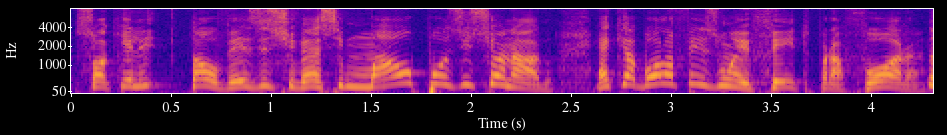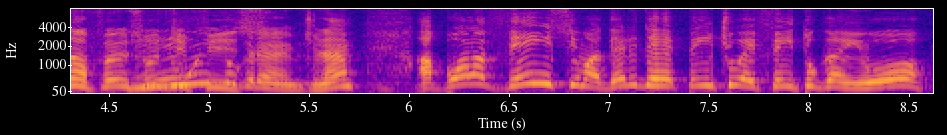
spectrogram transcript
Só que ele talvez estivesse mal posicionado. É que a bola fez um efeito para fora. Não, foi um chute muito difícil. grande, né? A bola veio em cima dele e de repente o efeito ganhou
